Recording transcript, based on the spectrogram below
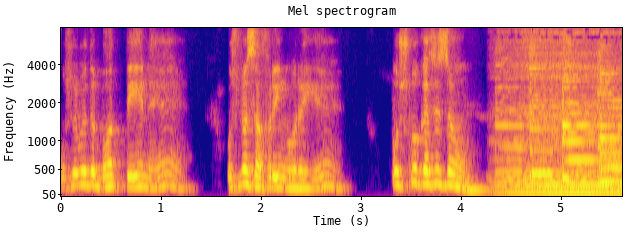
उसमें भी तो बहुत पेन है, उसमें सफरिंग हो रही है। उसको कैसे सहूं?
